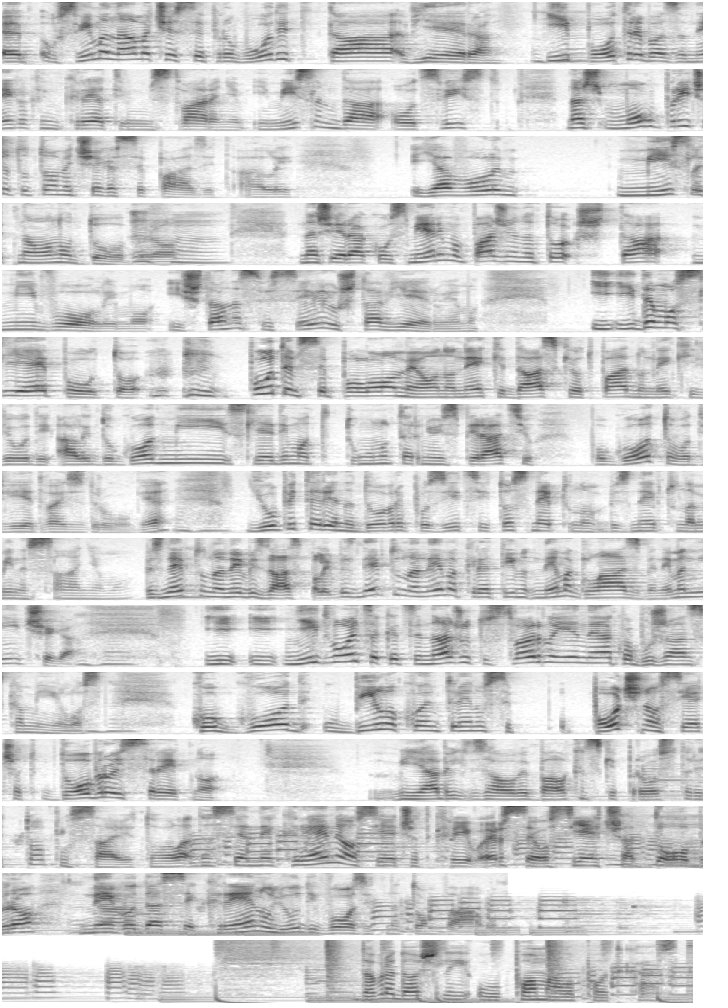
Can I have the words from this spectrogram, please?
E, u svima nama će se probuditi ta vjera i Mhm. potreba za nekakvim kreativnim stvaranjem. I mislim da od svih... st- Znaš, mogu pričati o tome čega se paziti, ali ja volim misliti na ono dobro. Znači, jer ako usmjerimo pažnju na to šta mi volimo i šta nas veseli, u šta vjerujemo, i idemo slijepo u to. Putem se polome, ono, neke daske otpadnu neki ljudi, ali dogod mi slijedimo tu unutarnju inspiraciju, pogotovo 2022. Jupiter je na dobroj poziciji, to s Neptunom, bez Neptuna mi ne sanjamo. Bez Neptuna ne bi zaspali, bez Neptuna nema kreativno, nema glazbe, nema ničega. I, I njih dvojica kad se nađu, to stvarno je nekakva božanska milost. Kogod u bilo kojem trenu se počne osjećati dobro i sretno, ja bih za ove balkanske prostore toplo savjetovala da se ne krene osjećati krivo, jer se osjeća dobro, nego da se krenu ljudi voziti na tom valu. Dobrodošli u Pomalo podcast.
